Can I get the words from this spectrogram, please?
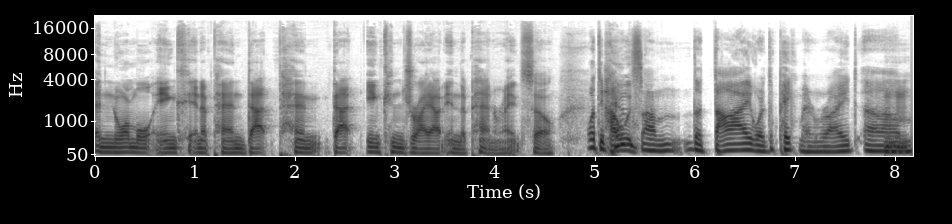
a normal ink in a pen, that pen that ink can dry out in the pen, right? So Well, it how would- depends on the dye or the pigment, right? Mm-hmm.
